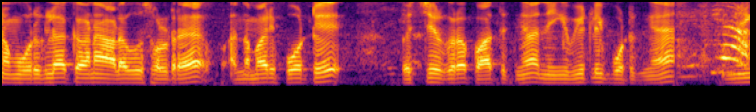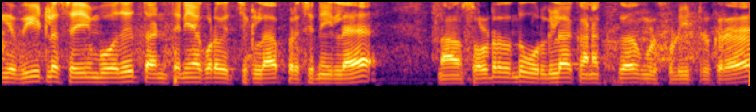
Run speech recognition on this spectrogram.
நம்ம ஒரு கிலோக்கான அளவு சொல்கிறேன் அந்த மாதிரி போட்டு வச்சுருக்குறோம். பார்த்துக்குங்க. நீங்கள் வீட்லேயும் போட்டுக்குங்க. நீங்கள் வீட்டில் செய்யும்போது தனித்தனியாக கூட வச்சுக்கலாம். பிரச்சனை இல்லை. நான் சொல்கிறது வந்து ஒரு கிலோ கணக்குக்காக உங்களுக்கு சொல்லிகிட்ருக்குறேன்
